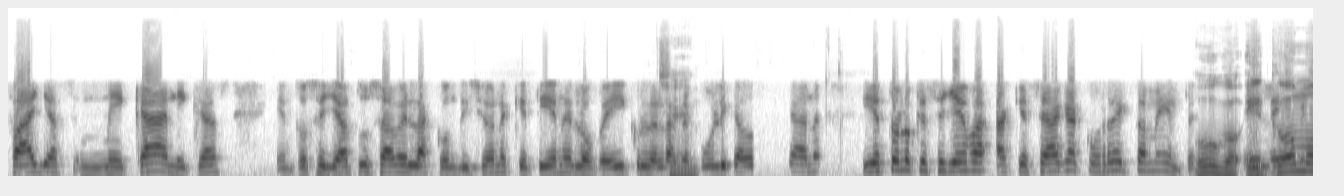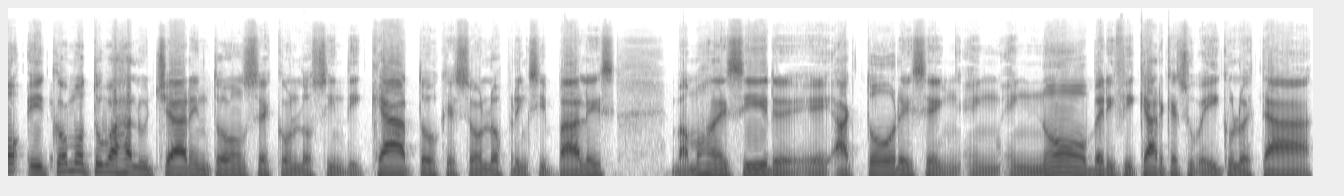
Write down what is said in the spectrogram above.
fallas mecánicas entonces ya tú sabes las condiciones que tienen los vehículos en la. República Dominicana y esto es lo que se lleva a que se haga correctamente. Hugo, ¿y El- cómo, ¿y cómo tú vas a luchar entonces con los sindicatos, que son los principales, vamos a decir, eh, actores en, en- en no verificar que su vehículo está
